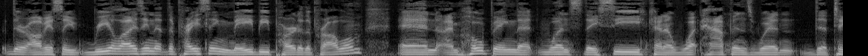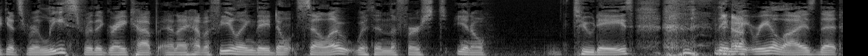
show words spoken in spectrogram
They're obviously realizing that the pricing may be part of the problem, and I'm hoping that once they see kind of what happens when the tickets release for the Grey Cup, and I have a feeling they don't sell out within the first you know two days, they Yeah. might realize that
